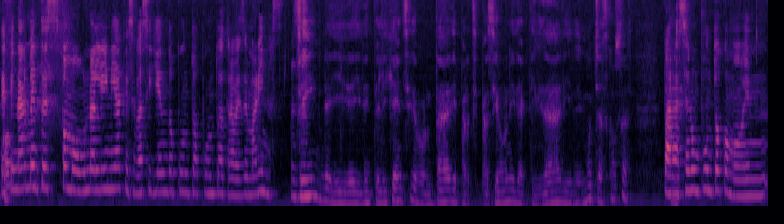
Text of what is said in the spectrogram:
que finalmente es como una línea que se va siguiendo punto a punto a través de marinas. Sí, de, y de, y de inteligencia, y de voluntad, y participación, y de actividad, y de muchas cosas. Para hacer un punto como en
